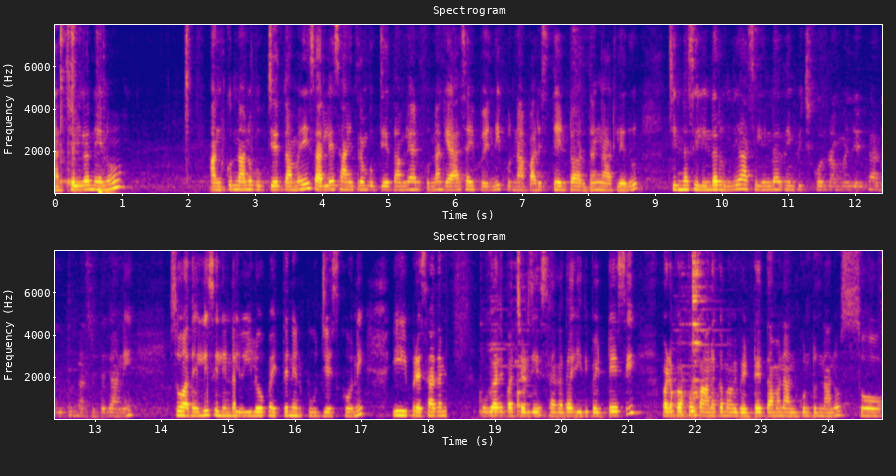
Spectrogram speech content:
యాక్చువల్గా నేను అనుకున్నాను బుక్ చేద్దామని సర్లే సాయంత్రం బుక్ చేద్దాంలే అనుకున్నా గ్యాస్ అయిపోయింది. ఇప్పుడు నా పరిస్థితి ఏంటో అర్థం కావట్లేదు. చిన్న సిలిండర్ ఉంది. ఆ సిలిండర్ దింపించుకొని రమ్మని చెప్పి అడుగుతున్నా శ్రితజాని సో అది వెళ్ళి సిలిండర్ ఈలోపు అయితే నేను పూజ చేసుకొని ఈ ప్రసాదం ఉగాది పచ్చడి చేసా కదా ఇది పెట్టేసి వడపప్పు పానకం అవి పెట్టేద్దామని అనుకుంటున్నాను. సో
